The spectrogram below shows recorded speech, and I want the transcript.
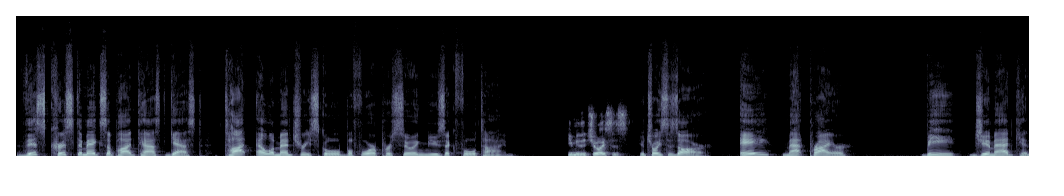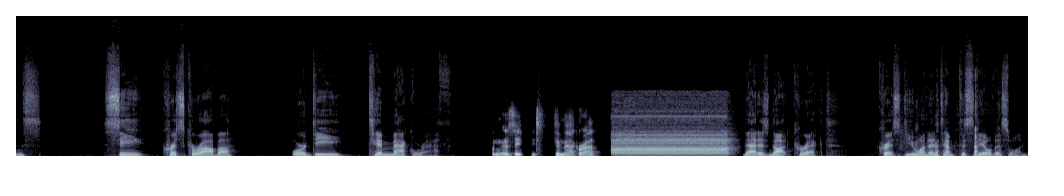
This Chris DeMakes a Podcast guest taught elementary school before pursuing music full time. Give me the choices. Your choices are A. Matt Pryor, B. Jim Adkins, C. Chris Carrabba, or D. Tim McIlrath. I'm gonna say Tim McIlrath. That is not correct. Chris, do you want to attempt to steal this one?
